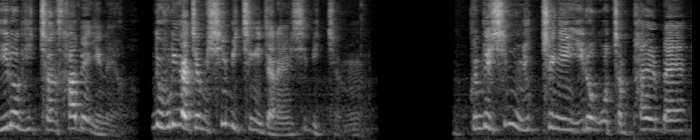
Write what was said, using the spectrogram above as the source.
1억 2,400이네요. 근데 우리가 지금 12층이잖아요. 12층. 근데 16층이 1억 5,800,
